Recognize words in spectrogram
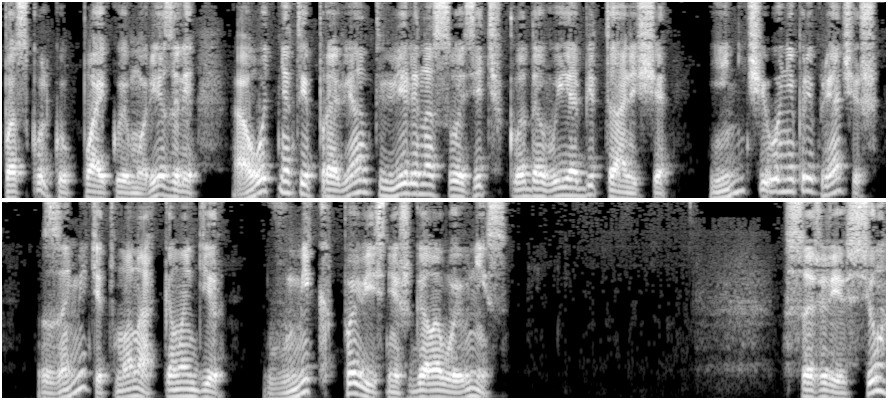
Поскольку пайку ему резали, а отнятый провиант велено свозить в кладовые обиталища – и ничего не припрячешь. Заметит монах-командир, вмиг повиснешь головой вниз. Сожри все,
